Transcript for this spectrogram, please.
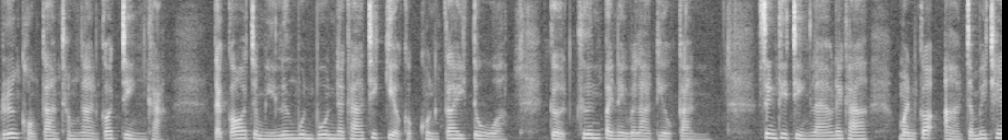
เรื่องของการทำงานก็จริงค่ะ แต่ก็จะมีเรื่องวุ่นๆนะคะ ที่เกี่ยวกับคนใกล้ตัว เกิดขึ้นไปในเวลาเดียวกัน ซึ่งที่จริงแล้วนะคะ มันก็อาจจะไม่ใช่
